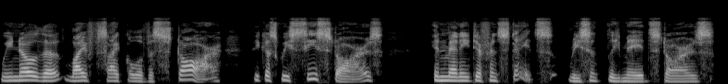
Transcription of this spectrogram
we know the life cycle of a star because we see stars in many different states. Recently made stars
